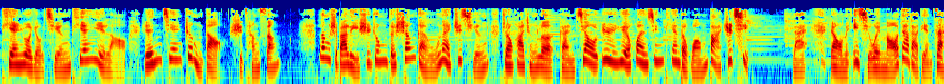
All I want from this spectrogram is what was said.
天若有情天亦老，人间正道是沧桑，愣是把李诗中的伤感无奈之情转化成了敢叫日月换新天的王霸之气。来，让我们一起为毛大大点赞。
